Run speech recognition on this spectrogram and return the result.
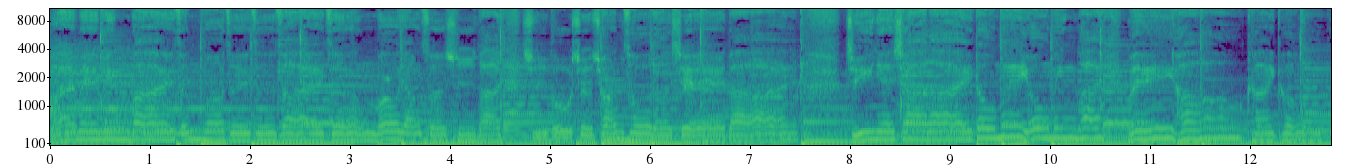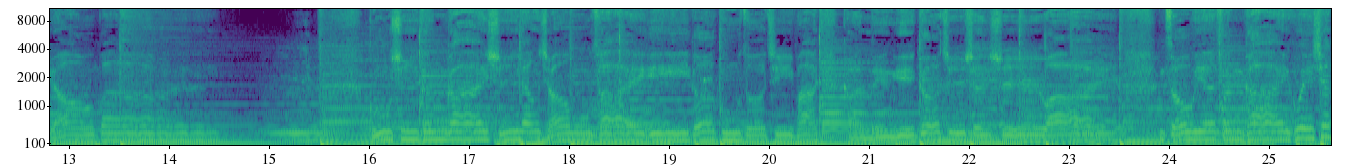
还没明白怎么最自在，怎么样算失态？是不是穿错了鞋带？几年下来都没有明白，没好开口表白。故事更改是两小无猜，一个故作气派，看另一个置身事外。走也分开会显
